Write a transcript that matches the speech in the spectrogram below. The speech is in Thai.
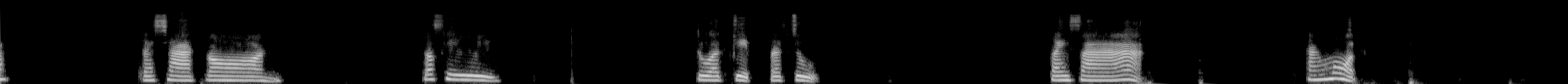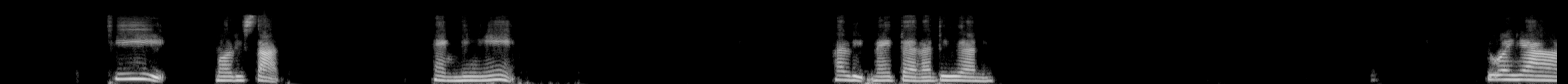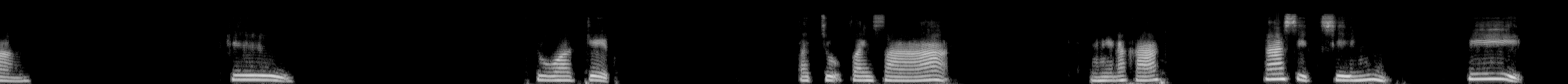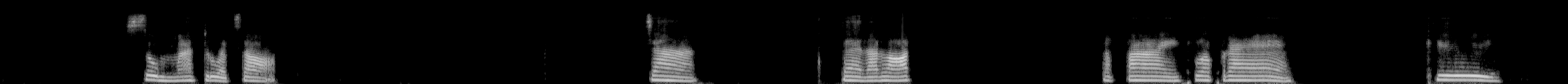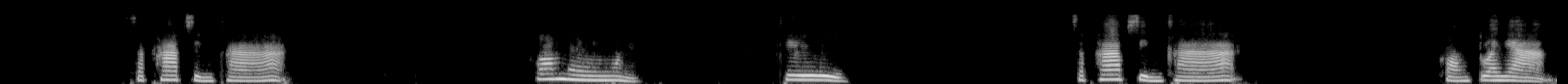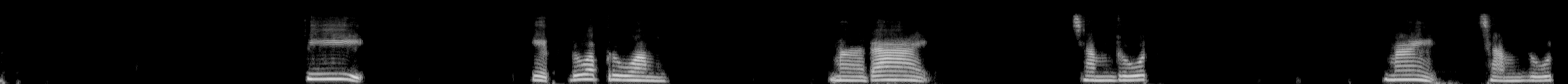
ประชากร ก็คือ ตัวเก็บประจุ ไฟฟ้า ทั้งหมด ที่บริษัท แห่งนี้ ผลิตในแต่ละเดือนตัวอย่าง คือ ตัวเก็บประจุไฟฟ้าอย่างนี้นะคะห้าสิบชิ้น ที่ สุ่มมาตรวจสอบ จาก แต่ละล็อตต่อไปตัวแปร คือ สภาพสินค้า ข้อมูล คือ สภาพสินค้า ของตัวอย่าง ที่ เก็บรวบรวม มาได้ชำรุด ไม่ชำรุด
